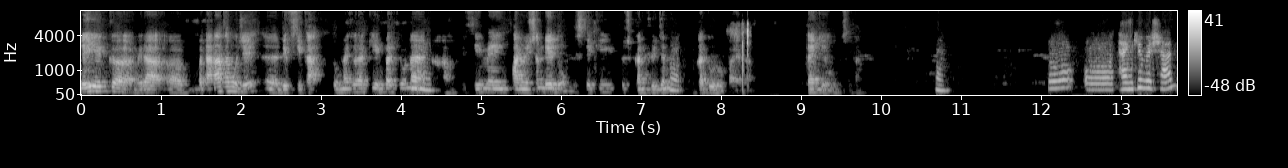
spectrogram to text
यही एक मेरा बताना था मुझे दीपशिका तो मैं सोचा कि एक बार क्यों ना हम्म। इसी में इंफॉर्मेशन दे दूँ जिससे कि कुछ कंफ्यूजन हम्म। का दूर हो पाएगा। थैंक यू दीपशिका तो thank you Vishal.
